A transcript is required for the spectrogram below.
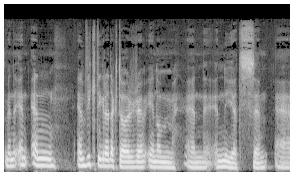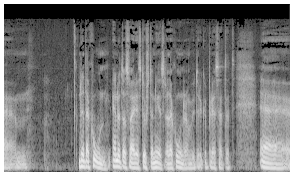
men en, en, en viktig redaktör inom en, en nyhets eh, redaktion, en av Sveriges största nyhetsredaktioner om vi uttrycker det på det sättet. Eh,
